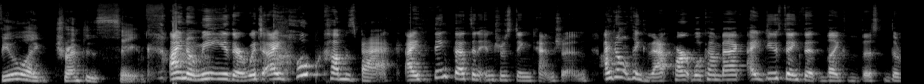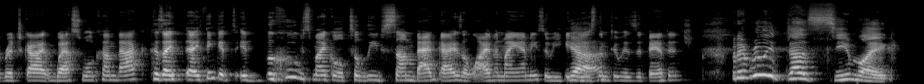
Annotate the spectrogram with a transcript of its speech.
feel like Trent is safe. I know, me either, which I hope comes back. I think that's an interesting tension. I don't think that part will come back. I do think that like the the rich guy Wes will come back because I I think it's it behooves Michael to leave some bad guys alive in Miami so he can Yeah. use them to his advantage, But it really does seem like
